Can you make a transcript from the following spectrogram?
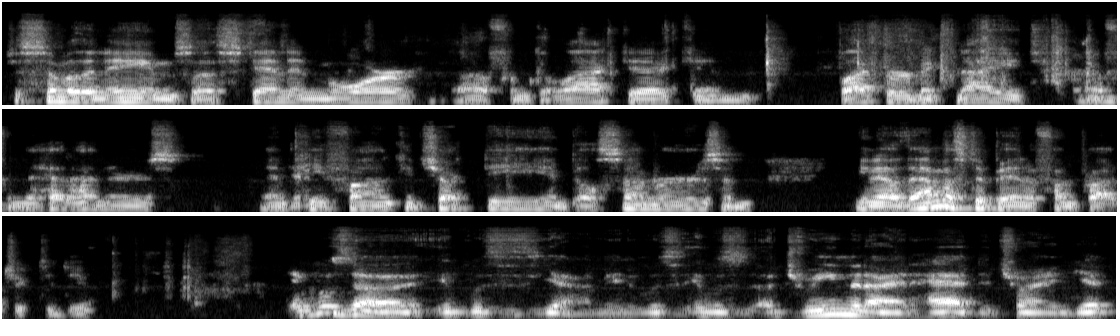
just some of the names, uh, Stanton Moore uh, from Galactic and Blackbird McKnight uh, from the Headhunters and P Funk and Chuck D and Bill Summers. And, you know, that must have been a fun project to do. It was, uh, it was, yeah, I mean, it was, it was a dream that I had had to try and get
